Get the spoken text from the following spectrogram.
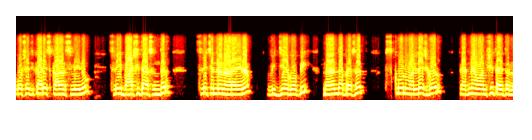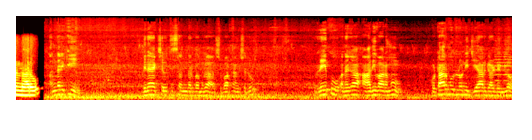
కోశాధికారి స్కాలర్స్ వేణు శ్రీ భాషిత సుందర్ శ్రీ చంద్రనారాయణ విద్యా గోపి నరేంద్ర ప్రసాద్ స్కూల్ మల్లేష్ గౌడ్ ప్రజ్ఞావంశి తదితరులు ఉన్నారు అందరికీ వినాయక చవితి సందర్భంగా శుభాకాంక్షలు. రేపు అనగా ఆదివారము కొటార్మూరులోని జిఆర్ గార్డెన్లో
